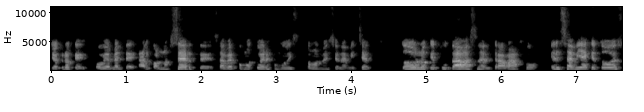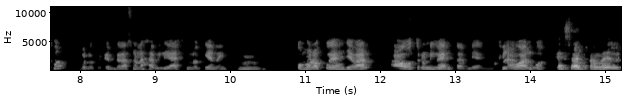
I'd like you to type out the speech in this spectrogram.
yo creo que obviamente al conocerte, saber cómo tú eres, como, dice, como menciona Michelle, todo lo que tú dabas en el trabajo, él sabía que todo eso, bueno, en verdad son las habilidades que uno tiene, mm. cómo lo puedes llevar a otro nivel también, o algo exactamente.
